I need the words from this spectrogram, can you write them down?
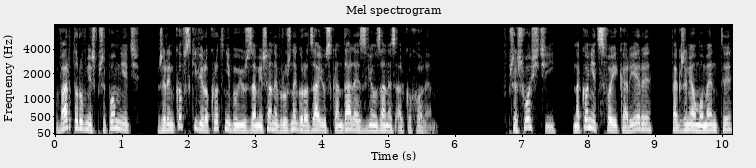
Warto również przypomnieć, że Rynkowski wielokrotnie był już zamieszany w różnego rodzaju skandale związane z alkoholem. W przeszłości, na koniec swojej kariery, także miał momenty,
